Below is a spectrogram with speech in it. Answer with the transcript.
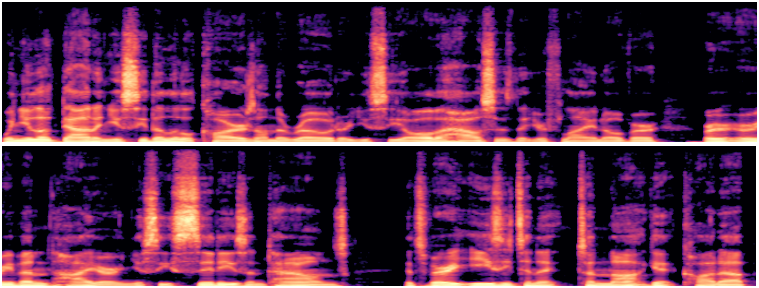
when you look down and you see the little cars on the road or you see all the houses that you're flying over or, or even higher and you see cities and towns, it's very easy to, to not get caught up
